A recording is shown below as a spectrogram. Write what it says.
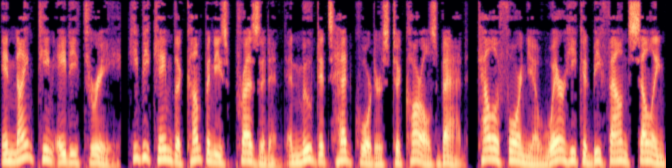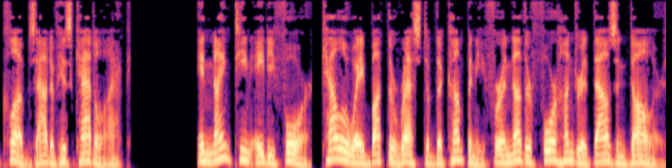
In 1983, he became the company's president and moved its headquarters to Carlsbad, California where he could be found selling clubs out of his Cadillac. In 1984, Callaway bought the rest of the company for another $400,000.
